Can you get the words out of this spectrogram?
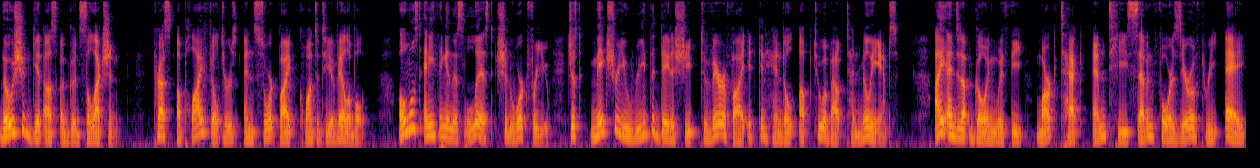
Those should get us a good selection. Press Apply Filters and sort by quantity available. Almost anything in this list should work for you. Just make sure you read the datasheet to verify it can handle up to about 10 milliamps. I ended up going with the Marktech MT7403A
